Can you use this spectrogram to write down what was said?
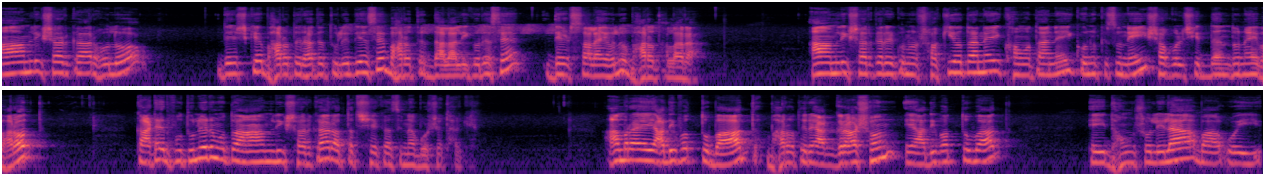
আওয়ামী লীগ সরকার হলো দেশকে ভারতের হাতে তুলে দিয়েছে, ভারতের দালালি করেছে, দেশ চালায় হলো ভারতওয়ালারা। আওয়ামী লীগ সরকারের কোনো স্বকীয়তা নেই, ক্ষমতা নেই, কোনো কিছু নেই, সকল সিদ্ধান্ত নেয় ভারত। কাঠের পুতুলের মতো আওয়ামী লীগ সরকার, অর্থাৎ শেখ হাসিনা বসে থাকে। আমরা এই আধিপত্যবাদ, ভারতের আগ্রাসন, এই আধিপত্যবাদ এই ধ্বংসলীলা বা ওই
